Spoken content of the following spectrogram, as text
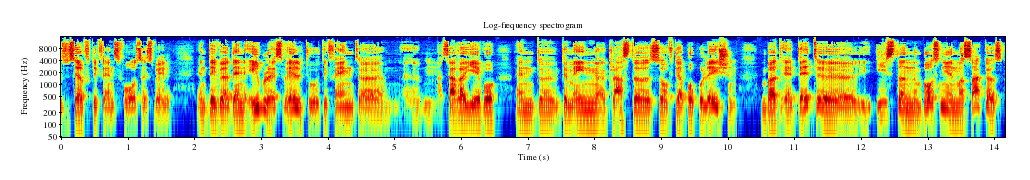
self-defense force as well and they were then able as well to defend uh, um, Sarajevo and uh, the main clusters of their population. But at that uh, eastern Bosnian massacres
